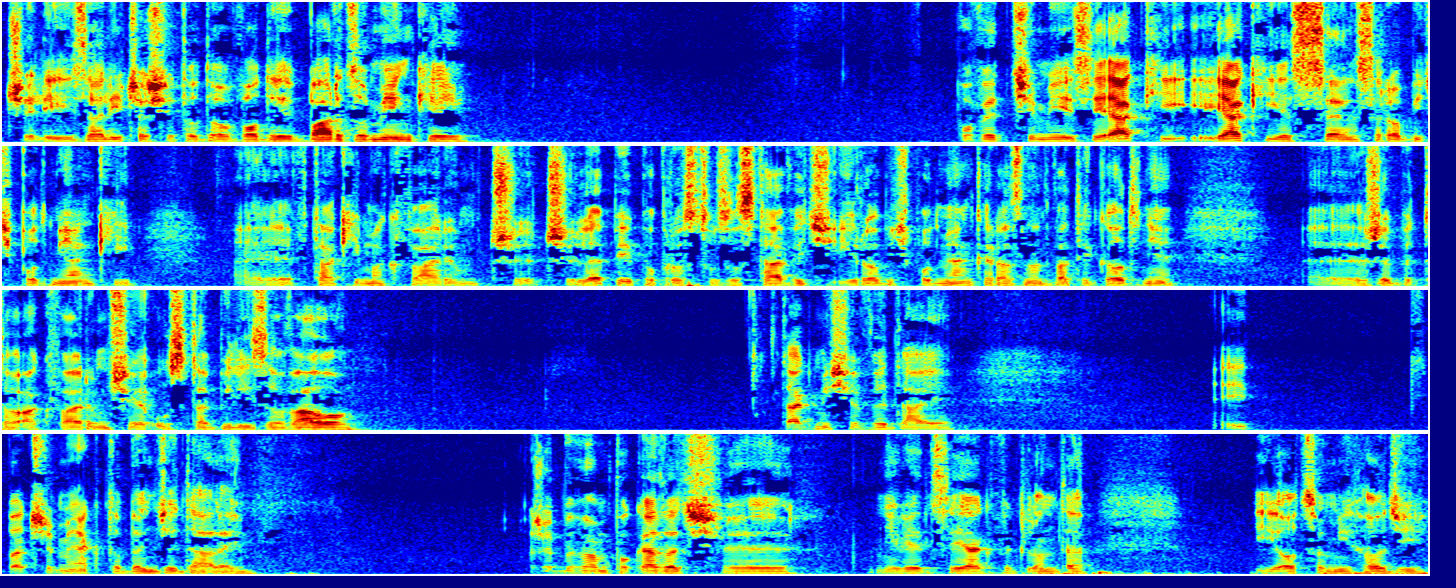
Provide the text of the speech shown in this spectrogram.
czyli zalicza się to do wody bardzo miękkiej. Powiedzcie mi, jest, jaki, jaki jest sens robić podmianki e, w takim akwarium? Czy, czy lepiej po prostu zostawić i robić podmiankę raz na dwa tygodnie? E, żeby to akwarium się ustabilizowało. Tak mi się wydaje. I zobaczymy, jak to będzie dalej. Żeby Wam pokazać e, mniej więcej, jak wygląda i o co mi chodzi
